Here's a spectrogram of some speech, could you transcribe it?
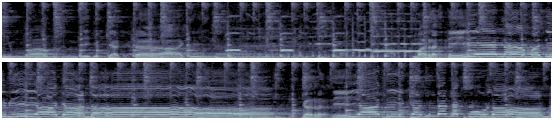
ನಿಮ್ಮ ಮಂದಿಗೆ ಕೆಟ್ಟ ಆಗಿನ ಮರತಿಯೇನ ಮದುವೆಯಾಗಣ ಗರತಿಯಾದಿ ಗಂಡನ ಕೂಡಾನ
